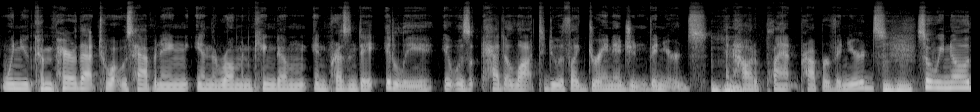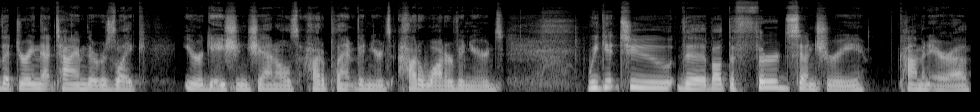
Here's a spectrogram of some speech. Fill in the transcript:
when you compare that to what was happening in the Roman kingdom in present day Italy, it was had a lot to do with like drainage and vineyards and mm-hmm. how to plant proper vineyards. Mm-hmm. So we know that during that time there was like irrigation channels, how to plant vineyards, how to water vineyards. We get to the about the 3rd century common era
